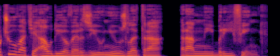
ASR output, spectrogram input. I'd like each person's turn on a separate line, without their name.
Počúvate audioverziu newslettera Ranný briefing.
